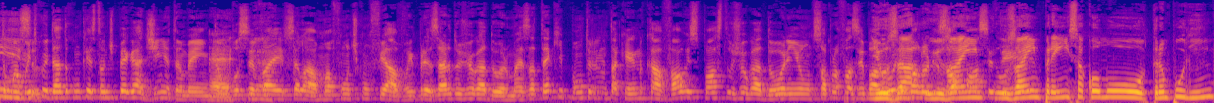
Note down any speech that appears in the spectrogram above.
que tomar muito cuidado com questão de pegadinha também. Então É. você vai, sei lá, uma fonte confiável, o empresário do jogador, mas até que ponto ele não tá querendo cavar o espaço do jogador em um, só pra fazer E barulho usar, e e valorizar usar, o em- passe dele? usar a imprensa como trampolim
